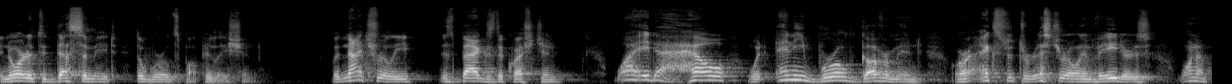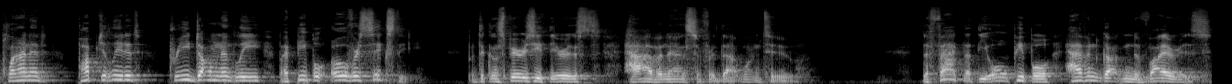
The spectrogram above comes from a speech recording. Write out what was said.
in order to decimate the world's population. But naturally, this begs the question why the hell would any world government or extraterrestrial invaders want a planet populated predominantly by people over 60? But the conspiracy theorists have an answer for that one too. The fact that the old people haven't gotten the virus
